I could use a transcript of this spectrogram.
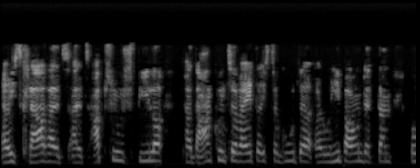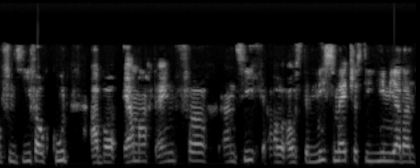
Er ist klar als, als Abschlussspieler, Dank und so weiter ist er gut, er, er reboundet dann offensiv auch gut, aber er macht einfach an sich aus den Mismatches, die ihm ja dann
